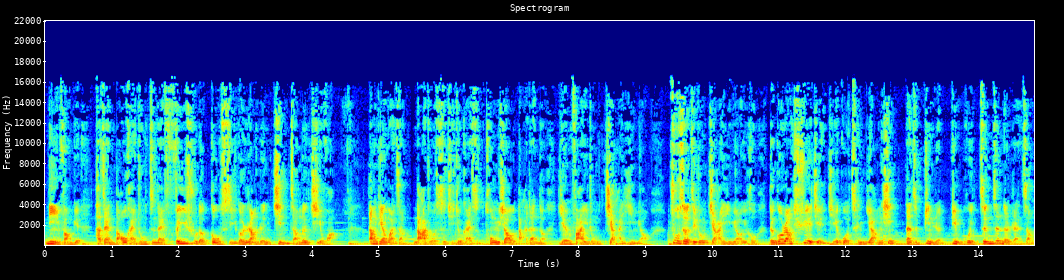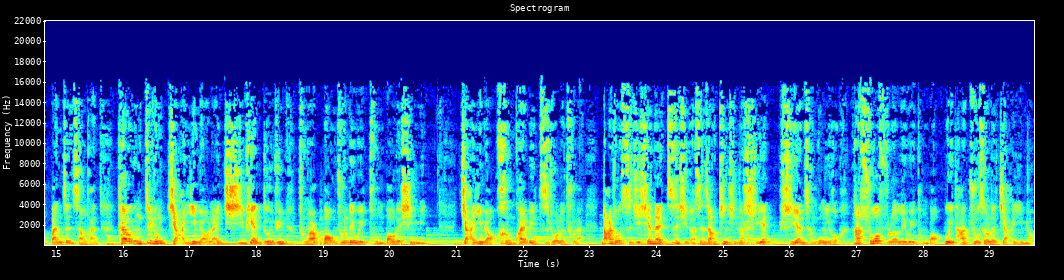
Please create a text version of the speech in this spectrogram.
另一方面他在脑海中正在飞速地构思一个让人紧张的计划。当天晚上，拉佐斯基就开始通宵达旦地研发一种假疫苗。注射这种假疫苗以后，能够让血检结果呈阳性，但是病人并不会真正的染上斑疹伤寒。他要用这种假疫苗来欺骗德军，从而保住那位同胞的性命。假疫苗很快被制作了出来。拉佐斯基先在自己的身上进行了实验，实验成功以后，他说服了那位同胞，为他注射了假疫苗。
